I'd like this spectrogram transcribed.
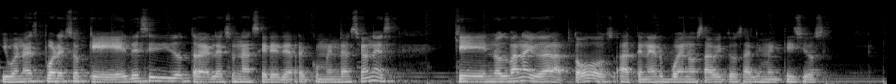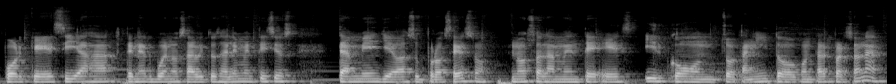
Y bueno, es por eso que he decidido traerles una serie de recomendaciones que nos van a ayudar a todos a tener buenos hábitos alimenticios porque sí, ajá, tener buenos hábitos alimenticios también lleva su proceso. No solamente es ir con sotanito o con tal persona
